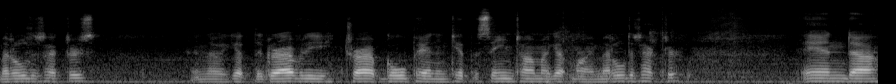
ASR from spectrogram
metal detectors. And I got the gravity trap gold panning kit the same time I got my metal detector. And, uh,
